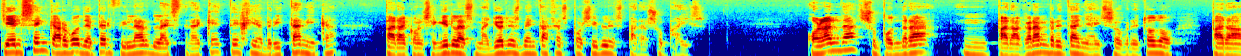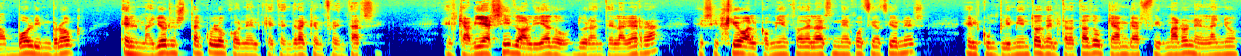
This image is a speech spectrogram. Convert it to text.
quien se encargó de perfilar la estrategia británica para conseguir las mayores ventajas posibles para su país. Holanda supondrá mm, para Gran Bretaña y sobre todo para Bolingbroke el mayor obstáculo con el que tendrá que enfrentarse el que había sido aliado durante la guerra, exigió al comienzo de las negociaciones el cumplimiento del tratado que ambas firmaron en el año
